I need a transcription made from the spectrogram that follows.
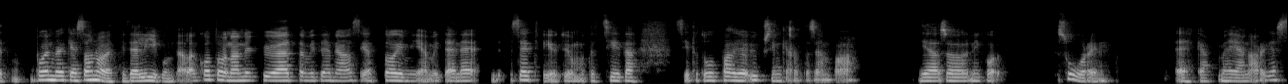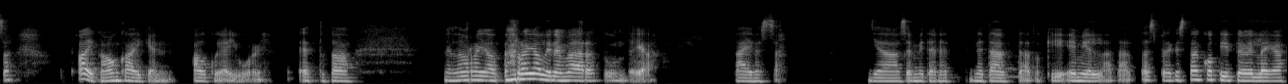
että voin melkein sanoa, että miten liikun täällä kotona nykyään, että miten ne asiat toimii ja miten ne setviytyy, mutta että siitä, siitä tulee paljon yksinkertaisempaa. Ja se on niin suurin ehkä meidän arjessa. Aika on kaiken alku ja juuri. Että tota, meillä on raja, rajallinen määrä tunteja päivässä ja se, miten ne, ne täyttää, toki Emillä täyttäisi pelkästään kotitöillä ja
